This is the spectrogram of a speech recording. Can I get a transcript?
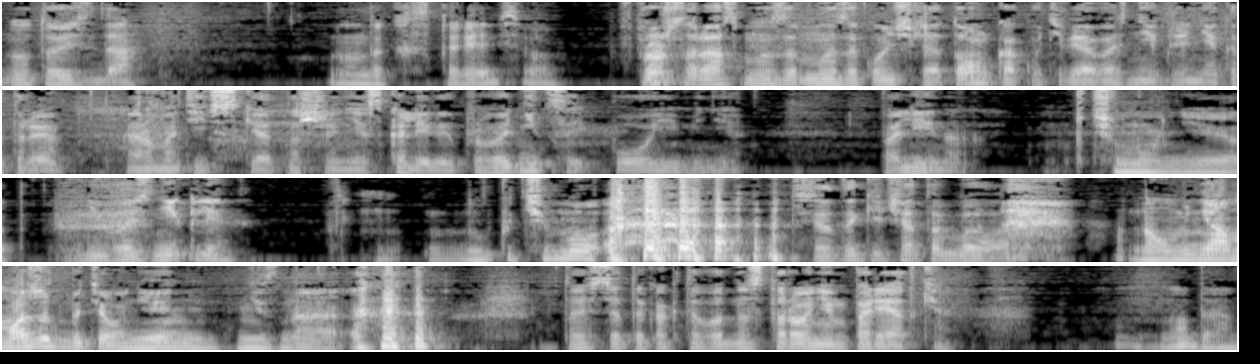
Ну, то есть, да. Ну, так, скорее всего. Прошлый раз мы, за, мы закончили о том, как у тебя возникли некоторые романтические отношения с коллегой-проводницей по имени Полина. Почему нет? Не возникли? Ну, почему? Все-таки что-то было. Но у меня может быть, а у нее не, не знаю. То есть это как-то в одностороннем порядке? Ну да,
